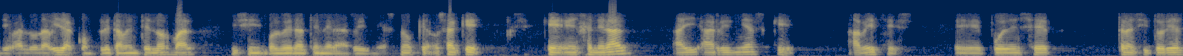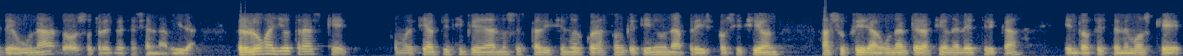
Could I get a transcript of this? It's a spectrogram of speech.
llevando una vida completamente normal y sin volver a tener arritmias, ¿no? Que, o sea que, que en general hay arritmias que a veces eh, pueden ser transitorias de una, dos o tres veces en la vida. Pero luego hay otras que, como decía al principio, ya nos está diciendo el corazón que tiene una predisposición a sufrir alguna alteración eléctrica y entonces tenemos que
